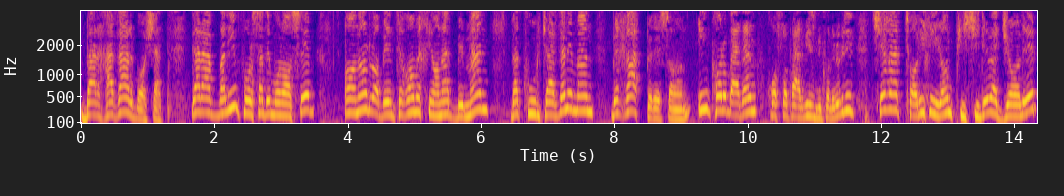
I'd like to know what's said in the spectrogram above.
برحذر باشد. در اولین فرصت مناسب آنان را به انتقام خیانت به من و کور کردن من به قتل برسان. این کار رو بعدا خسرو پرویز می‌کنه. ببینید چقدر تاریخ ایران پیچیده و جالب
